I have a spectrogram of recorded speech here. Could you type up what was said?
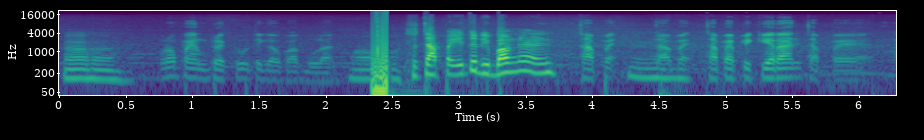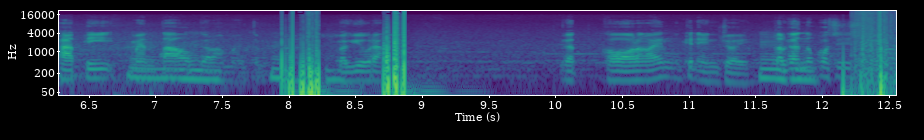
Heeh. Orang pengen break dulu 3-4 bulan Oh. Secapek itu di bank ya? capek Hmm. capek capek pikiran capek hati mental segala macam Hmm. bagi orang kalau orang lain mungkin enjoy Hmm. tergantung posisi sendiri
